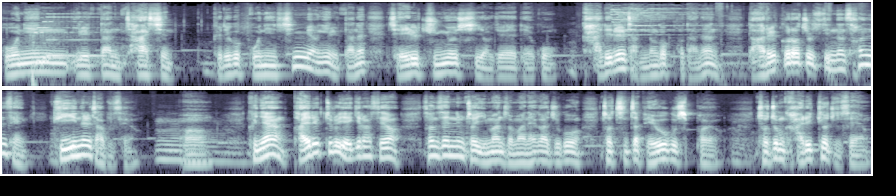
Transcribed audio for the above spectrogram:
본인 일단 자신 그리고 본인 신명이 일단은 제일 중요시 여겨야 되고 가리를 잡는 것보다는 나를 끌어줄 수 있는 선생 귀인을 잡으세요. 음, 어. 그냥 다이렉트로 얘기를 하세요. 선생님 저 이만 저만 해가지고 저 진짜 배우고 싶어요. 저 좀 가르쳐 주세요.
